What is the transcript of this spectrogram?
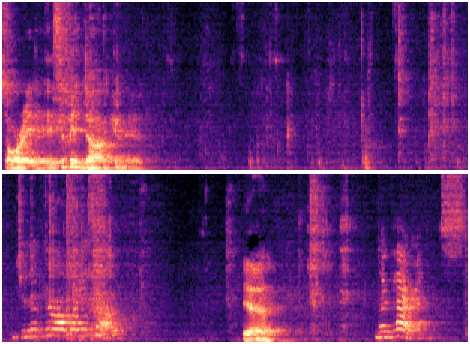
Sorry, it's a bit dark in here. Do you live here all by yourself? Yeah, No parents?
